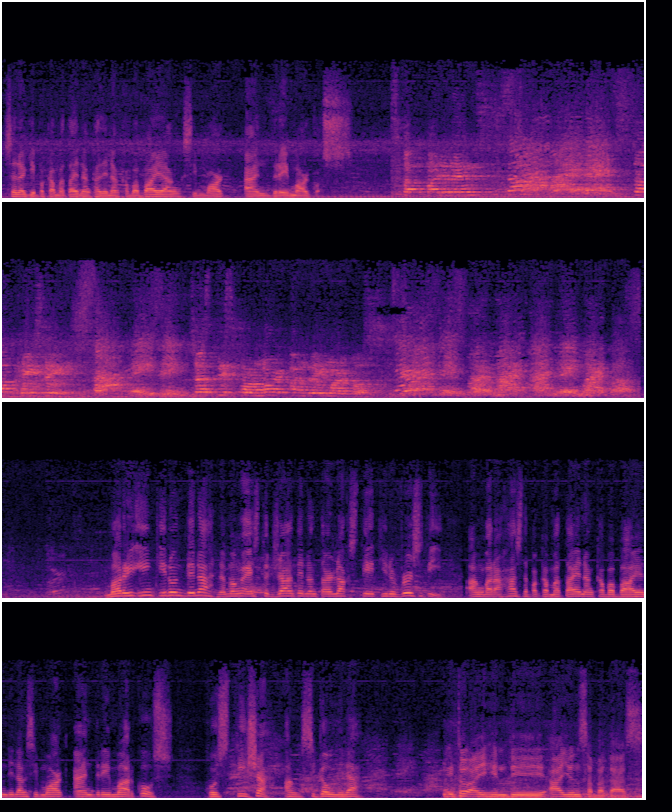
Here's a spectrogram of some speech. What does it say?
sa naging pagkamatay ng kanilang kababayang si Mark Andre Marcos. Stop violence! Stop violence! Mariing kinundena ng mga estudyante ng Tarlac State University ang marahas na pagkamatay ng kababayan nilang si Mark Andre Marcos. Hustisya ang sigaw nila. Ito ay hindi ayon sa batas.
